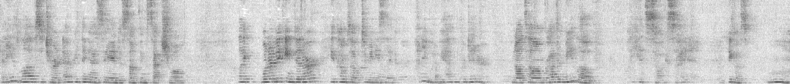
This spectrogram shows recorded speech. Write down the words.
And he loves to turn everything I say into something sexual. Like, when I'm making dinner, he comes up to me and he's like, honey, what are we having for dinner? And I'll tell him, we're having meatloaf. Oh, he gets so excited. He goes, mmm,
